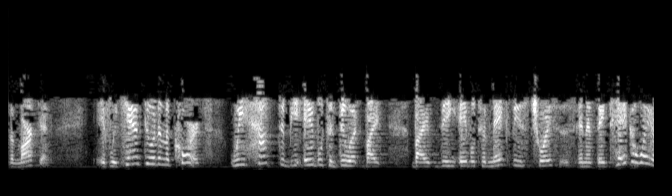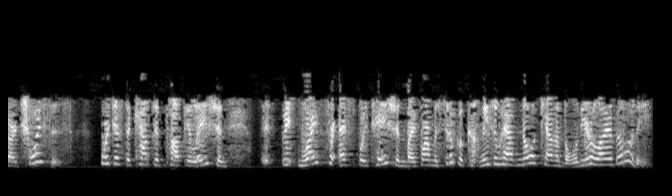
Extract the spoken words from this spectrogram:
the market. If we can't do it in the courts, we have to be able to do it by by being able to make these choices. And if they take away our choices, we're just a captive population ripe for exploitation by pharmaceutical companies who have no accountability or liability.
